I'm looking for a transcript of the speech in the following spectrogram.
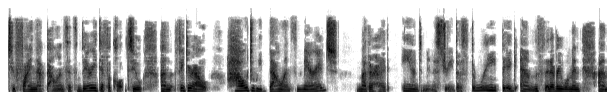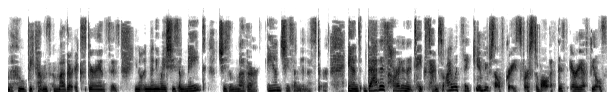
to find that balance. It's very difficult to um, figure out how do we balance marriage, motherhood, and ministry. Those three big M's that every woman um, who becomes a mother experiences. You know, in many ways, she's a mate, she's a mother, and she's a minister. And that is hard and it takes time. So I would say give yourself grace, first of all, if this area feels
